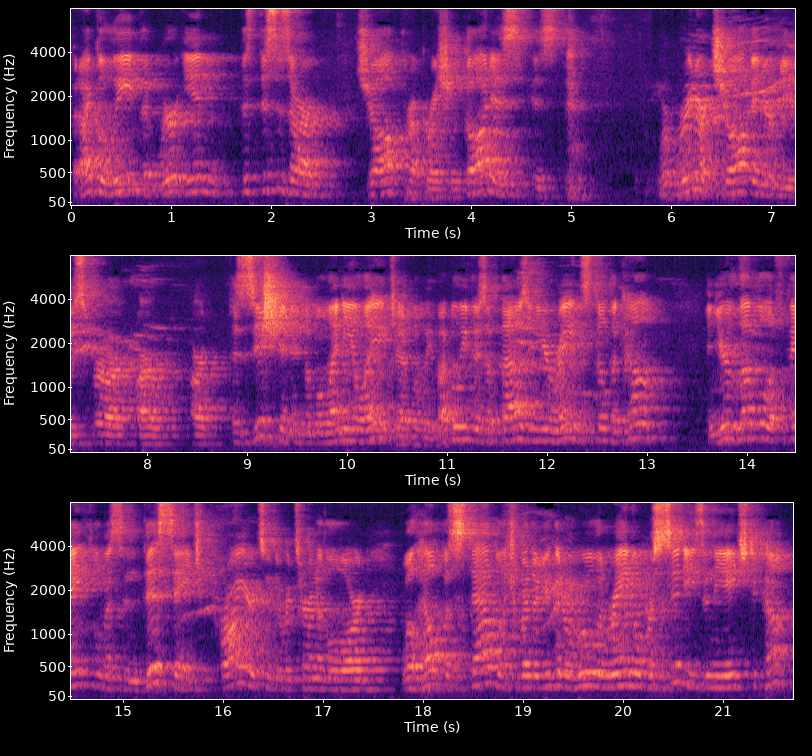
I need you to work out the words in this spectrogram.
but I believe that we're in, this, this is our job preparation. God is, is we're, we're in our job interviews for our, our, our position in the millennial age, I believe. I believe there's a thousand year reign still to come. And your level of faithfulness in this age, prior to the return of the Lord, will help establish whether you're going to rule and reign over cities in the age to come.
